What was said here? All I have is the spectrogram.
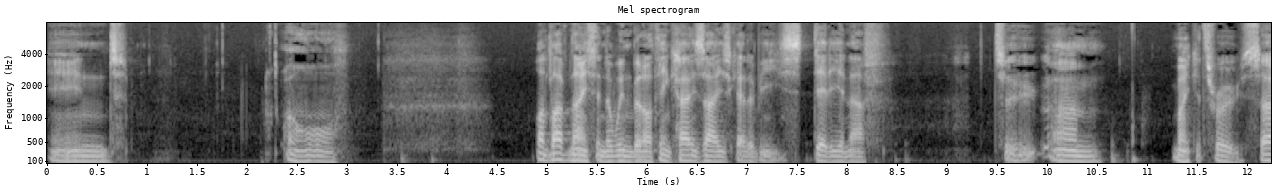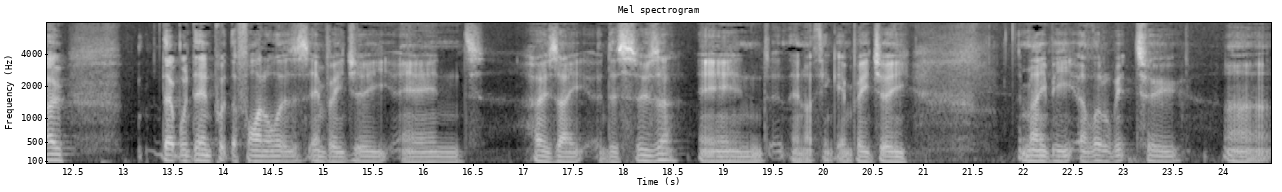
And oh, I'd love Nathan to win, but I think Jose's going to be steady enough to um, make it through. So that would then put the final as MVG and Jose de Sousa, and then I think MVG may be a little bit too uh,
